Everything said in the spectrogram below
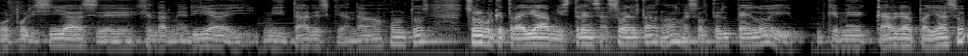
por policías, eh, gendarmería y militares que andaban juntos, solo porque traía mis trenzas sueltas, ¿no? Me solté el pelo y que me carga el payaso.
